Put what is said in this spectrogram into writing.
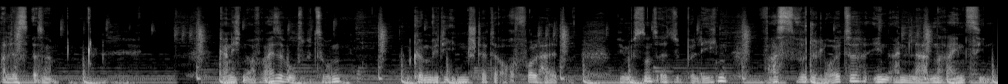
alles, also gar nicht nur auf Reisebüros bezogen, dann können wir die Innenstädte auch voll halten. Wir müssen uns also überlegen, was würde Leute in einen Laden reinziehen.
